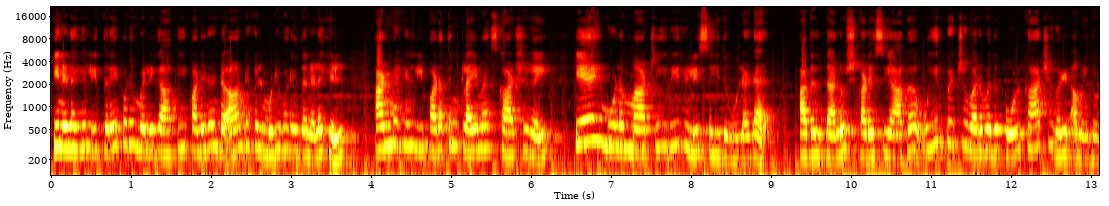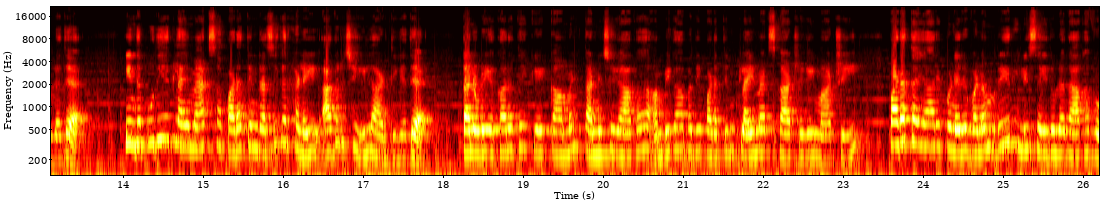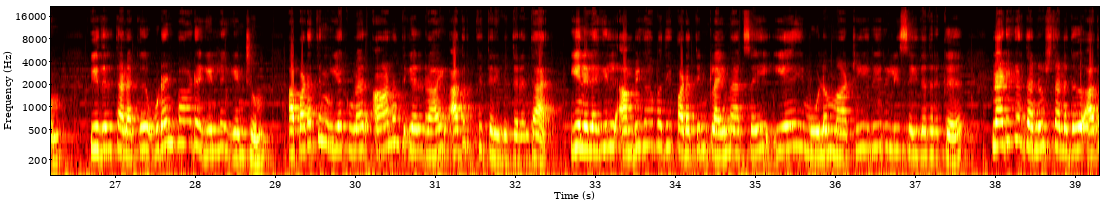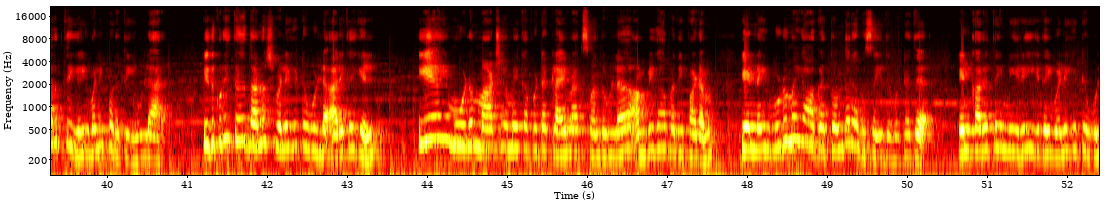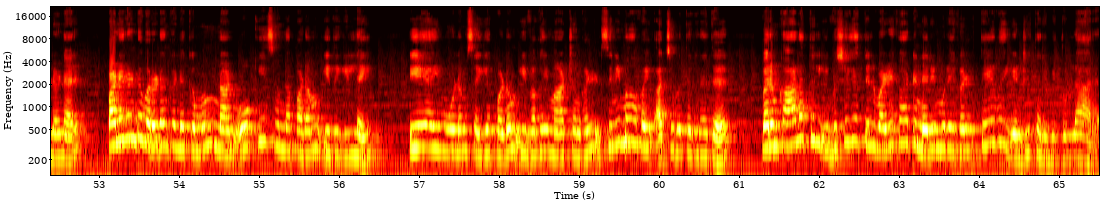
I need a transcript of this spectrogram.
இந்நிலையில் இத்திரைப்படம் வெளியாகி பனிரெண்டு ஆண்டுகள் முடிவடைந்த நிலையில் அண்மையில் இப்படத்தின் கிளைமேக்ஸ் காட்சியை ஏஐ மூலம் மாற்றி ரீ ரிலீஸ் செய்து உள்ளனர். அதில் தனுஷ் கடைசியாக உயிர் பெற்று வருவது போல் காட்சிகள் அமைந்துள்ளது. இந்த புதிய கிளைமேக்ஸ் அப்படத்தின் ரசிகர்களை அதிர்ச்சியில் ஆழ்த்தியது. தன்னுடைய கருத்தை கேட்காமல் தன்னிச்சையாக அம்பிகாபதி படத்தின் கிளைமேக்ஸ் காட்சியை மாற்றி பட தயாரிப்பு நிறுவனம் ரீ ரிலீஸ் செய்துள்ளதாகவும் இதில் தனக்கு உடன்பாடு இல்லை என்றும் அப்படத்தின் இயக்குனர் ஆனந்த் எல் ராய் அதிருப்தி தெரிவித்திருந்தார். இந்நிலையில் அம்பிகாபதி படத்தின் கிளைமேக்ஸை ஏஐ மூலம் மாற்றி ரீ ரிலீஸ் செய்ததற்கு நடிகர் தனுஷ் தனது அதிருப்தியை வெளிப்படுத்தியுள்ளார். இதுகுறித்து தனுஷ் வெளியிட்டுள்ள அறிக்கையில் ஏஐ மூலம் மாற்றியமைக்கப்பட்ட கிளைமேக்ஸ் வந்துள்ள அம்பிகாபதி படம் என்னை முழுமையாக தொந்தரவு செய்துவிட்டது என் கருத்தை மீறி இதை வெளியிட்டு உள்ளனர். பனிரெண்டு வருடங்களுக்கு முன் நான் ஓகே சொன்ன படம் இது இல்லை. ஏஐ மூலம் செய்யப்படும் இவ்வகை மாற்றங்கள் சினிமாவை அச்சுறுத்துகிறது. வரும் காலத்தில் இவ்விஷயத்தில் வழிகாட்டு நெறிமுறைகள் தேவை என்று தெரிவித்துள்ளார்.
